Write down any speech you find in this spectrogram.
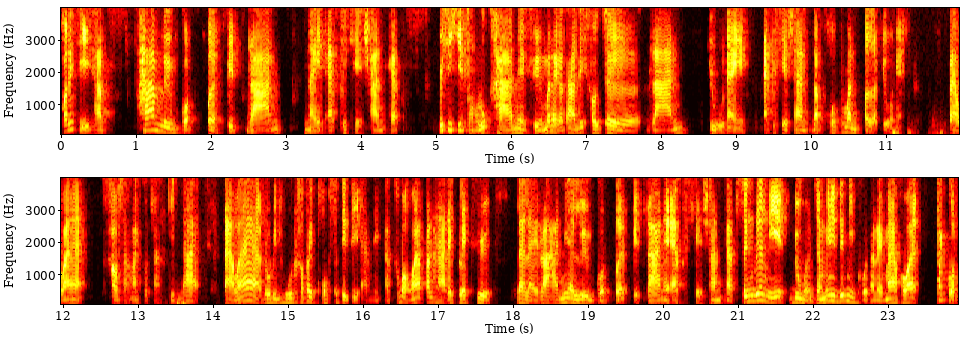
ข้อที่ 4 ครับ ห้ามลืมกดเปิดปิดร้านในแอปพลิเคชันครับ วิธีคิดของลูกค้าเนี่ยคือเมื่อไหร่ก็ตามที่เขาเจอร้านอยู่ในแอปพลิเคชัน แล้วพบว่ามันเปิดอยู่เนี่ยแปลว่าเขาสามารถกดสั่งกินได้ แต่ว่าโรบินฮูดเขาไปพบสถิติอันหนึ่งครับเขาบอกว่าปัญหาเล็กๆ คือหลายๆ ร้านเนี่ยลืมกดเปิดปิดร้านในแอปพลิเคชันครับซึ่งเรื่องนี้ดูเหมือนจะไม่ได้มีผลอะไรมาก เพราะว่า ถ้ากด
